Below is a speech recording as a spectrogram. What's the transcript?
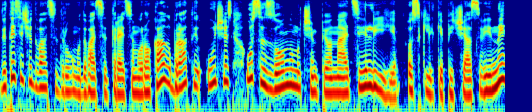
2022-2023 роках брати участь у сезонному чемпіонаті ліги, оскільки під час війни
